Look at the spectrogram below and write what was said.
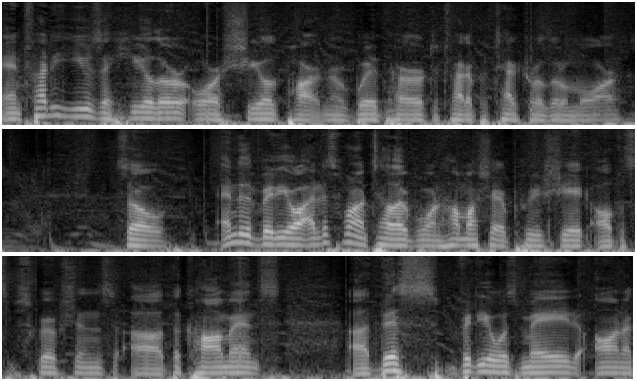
and try to use a healer or a shield partner with her to try to protect her a little more so end of the video I just want to tell everyone how much I appreciate all the subscriptions uh, the comments uh, this video was made on a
